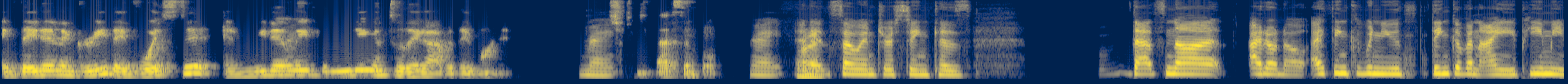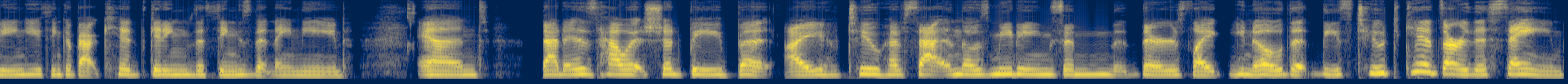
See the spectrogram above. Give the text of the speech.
if they didn't agree, they voiced it, and we didn't leave the meeting until they got what they wanted. Right. that simple. Right. And right. it's so interesting because that's not I don't know. I think when you think of an IEP meeting, you think about kids getting the things that they need. And that is how it should be. But I too have sat in those meetings and there's like, you know, that these two kids are the same,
